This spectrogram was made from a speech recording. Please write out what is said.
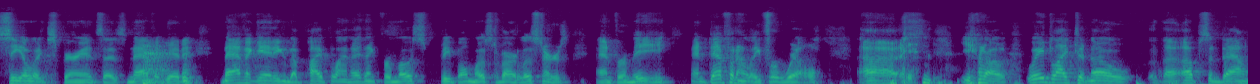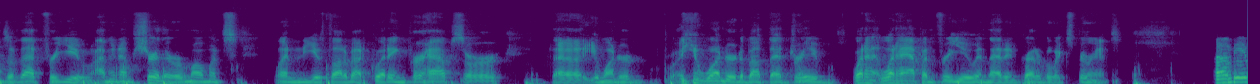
SEAL experience as navigating navigating the pipeline. I think for most people, most of our listeners, and for me, and definitely for Will, uh, you know, we'd like to know the ups and downs of that for you. I mean, I'm sure there were moments when you thought about quitting, perhaps, or uh, you wondered you wondered about that dream. What what happened for you in that incredible experience? Um, it,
